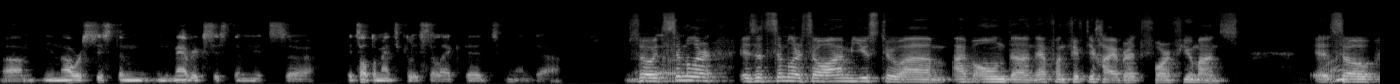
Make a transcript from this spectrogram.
Um, in our system, in the Maverick system, it's uh, it's automatically selected and so it's similar. Is it similar? So I'm used to. Um, I've owned an F-150 hybrid for a few months. Uh, so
